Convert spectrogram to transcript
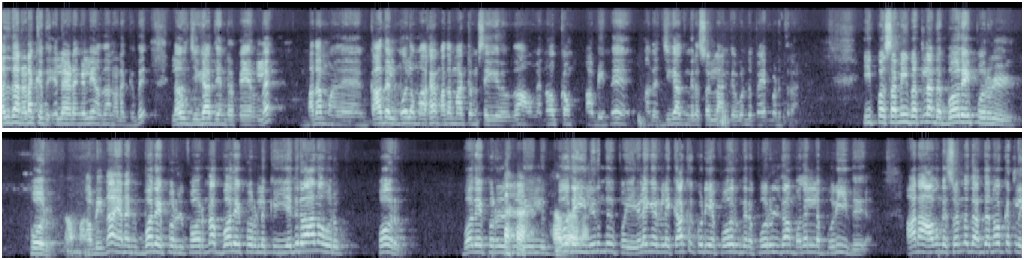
அதுதான் நடக்குது. எல்லா இடங்கள்லயும் அதுதான் நடக்குது. லவ் ஜிஹாத் என்ற பெயர்ல மதம் காதல் மூலமாக மதமாற்றம் செய்கிறது தான் அவங்க நோக்கம் அப்படின்னு அந்த ஜிஹாத்ங்கிற சொல்ல அங்க கொண்டு பயன்படுத்துறாங்க. இப்ப சமீபத்துல அந்த போதைப் பொருள் போர் அப்படின்னா எனக்கு போதைப் பொருள் போர்னா போதைப் பொருளுக்கு எதிரான ஒரு போர். போதைப் பொருள் போதையிலிருந்து இப்போ இளைஞர்களை காக்கக்கூடிய போருங்கிற பொருள் தான் முதல்ல புரியுது. ஆனா அவங்க சொன்னது அந்த நோக்கத்துல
